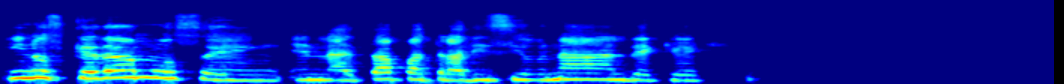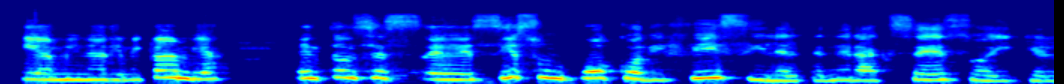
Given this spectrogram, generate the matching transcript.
y nos quedamos en, en la etapa tradicional de que y a mí nadie me cambia, entonces, eh, sí es un poco difícil el tener acceso y que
